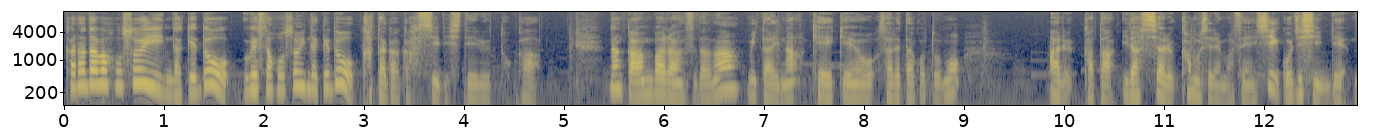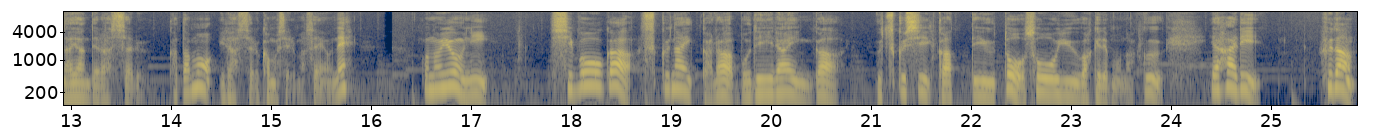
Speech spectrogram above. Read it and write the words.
体は細いんだけど上下細いんだけど肩ががっしりしているとかなんかアンバランスだなみたいな経験をされたこともある方いらっしゃるかもしれませんしご自身で悩んでらっしゃる方もいらっしゃるかもしれませんよね。このように脂肪が少ないからボディラインが美しいかっていうとそういうわけでもなくやはり普段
